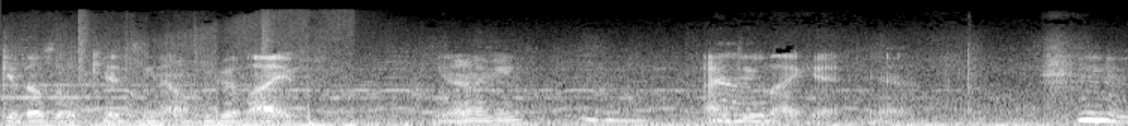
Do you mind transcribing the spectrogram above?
give those little kids, you know, a good life. You know what I mean? Mm-hmm. I do um, like it. Yeah. Mm-hmm.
